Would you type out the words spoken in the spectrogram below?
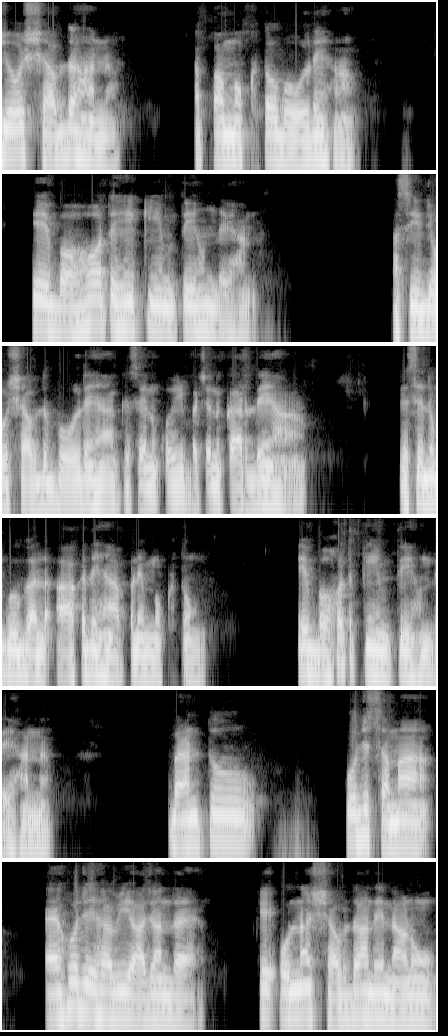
ਜੋ ਸ਼ਬਦ ਹਨ, ਆਪਾਂ ਮੁਖ ਤੋਂ ਬੋਲਦੇ ਹਾਂ। ਇਹ ਬਹੁਤ ਹੀ ਕੀਮਤੀ ਹੁੰਦੇ ਹਨ। ਅਸੀਂ ਜੋ ਸ਼ਬਦ ਬੋਲਦੇ ਹਾਂ, ਕਿਸੇ ਨੂੰ ਕੋਈ ਬਚਨ ਕਰਦੇ ਹਾਂ, ਕਿਸੇ ਨੂੰ ਕੋਈ ਗੱਲ ਆਖਦੇ ਹਾਂ ਆਪਣੇ ਮੁਖ ਤੋਂ, ਇਹ ਬਹੁਤ ਕੀਮਤੀ ਹੁੰਦੇ ਹਨ। ਪਰੰਤੂ ਕੁਝ ਸਮਾਂ ਇਹੋ ਜਿਹਾ ਵੀ ਆ ਜਾਂਦਾ ਹੈ ਕਿ ਉਹਨਾਂ ਸ਼ਬਦਾਂ ਦੇ ਨਾਲੋਂ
